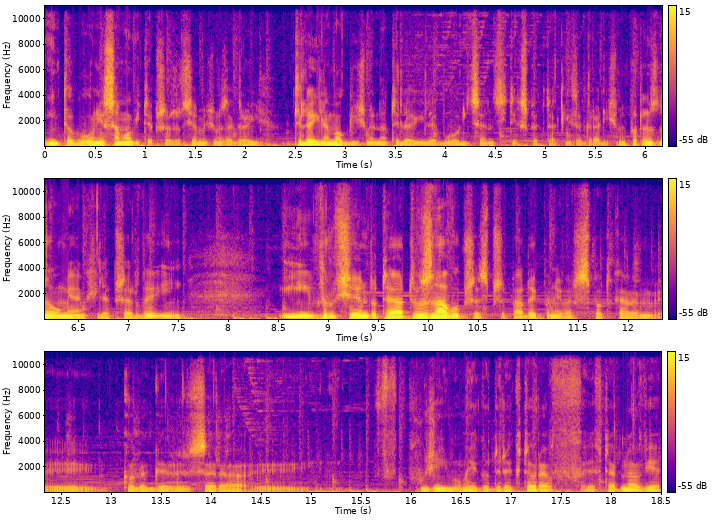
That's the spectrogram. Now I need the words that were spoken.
I to było niesamowite przeżycie. Myśmy zagrali tyle, ile mogliśmy, na tyle, ile było licencji tych spektakli zagraliśmy. Potem znowu miałem chwilę przerwy i i wróciłem do teatru znowu przez przypadek, ponieważ spotkałem y, kolegę reżysera y, później mojego dyrektora w, w Tarnowie.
